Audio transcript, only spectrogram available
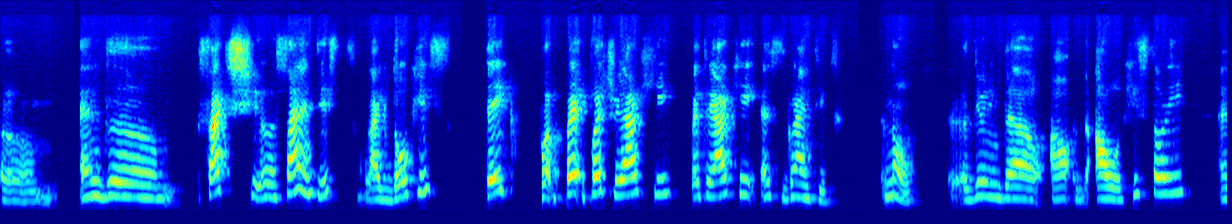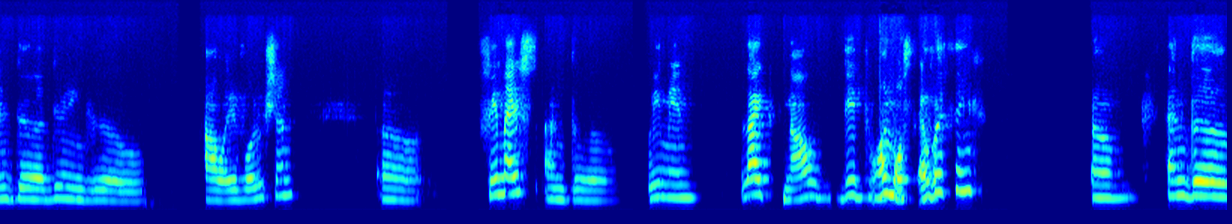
Um, and um, such uh, scientists like Dawkins take patriarchy, patriarchy as granted. No, uh, during the, our, our history and uh, during uh, our evolution, females and women like now did almost everything. Um, and uh,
